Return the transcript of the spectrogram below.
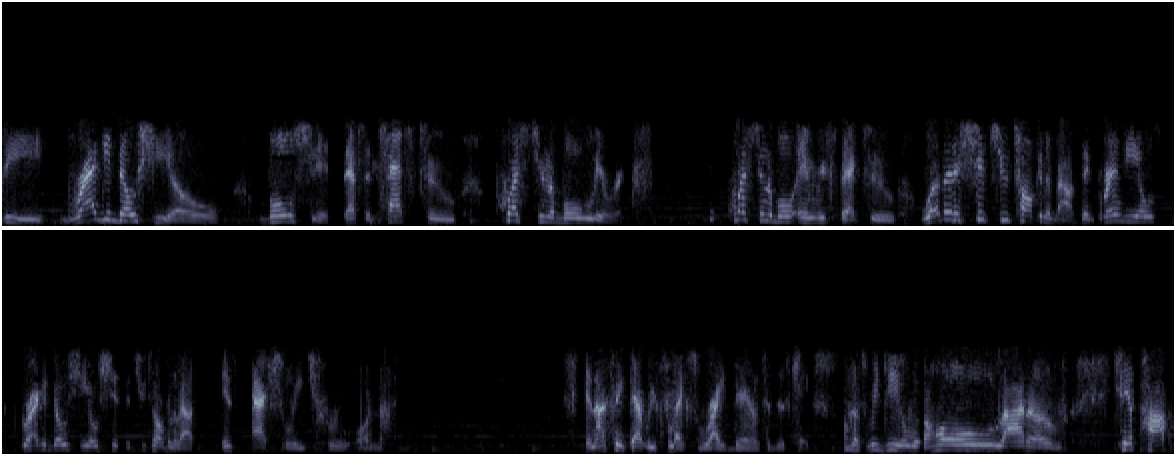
The braggadocio bullshit that's attached to questionable lyrics questionable in respect to whether the shit you're talking about, the grandiose braggadocio shit that you're talking about, is actually true or not. And I think that reflects right down to this case because we deal with a whole lot of hip hop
